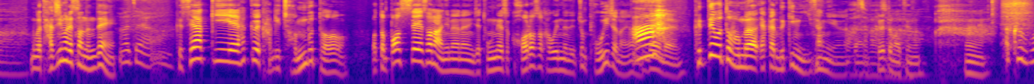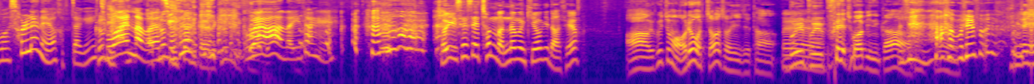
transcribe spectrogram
아. 뭔가 다짐을 했었는데 맞아요. 그 새 학기에 학교에 가기 전부터 어떤 버스에서나 아니면은 이제 동네에서 걸어서 가고 있는데 좀 보이잖아요. 아. 네네. 그때부터 뭔가 약간 느낌이 이상해요. 약간 맞아, 맞아. 그랬던 것 같아요. 네. 아, 그럼 뭐 설레네요, 갑자기. 좋아했나봐요. 아, 그런 게 있다니까요. 그런 게 있어요. 뭐야, 나 이상해. 저희 셋의 첫 만남은 기억이 나세요? 아, 이거 좀 어려웠죠. 저희 이제 다 네. 물불풀의 조합이니까. 아, 물불. 굉장히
